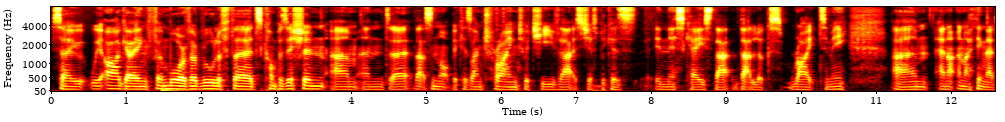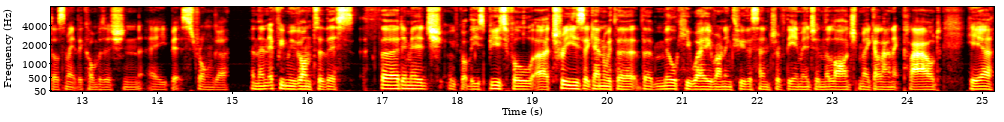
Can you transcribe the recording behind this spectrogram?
So we are going for more of a rule of thirds composition um, and uh, that's not because I'm trying to achieve that it's just because in this case that that looks right to me um, and, and I think that does make the composition a bit stronger. And then if we move on to this third image, we've got these beautiful uh, trees again with the, the Milky Way running through the center of the image and the large Magellanic cloud here.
